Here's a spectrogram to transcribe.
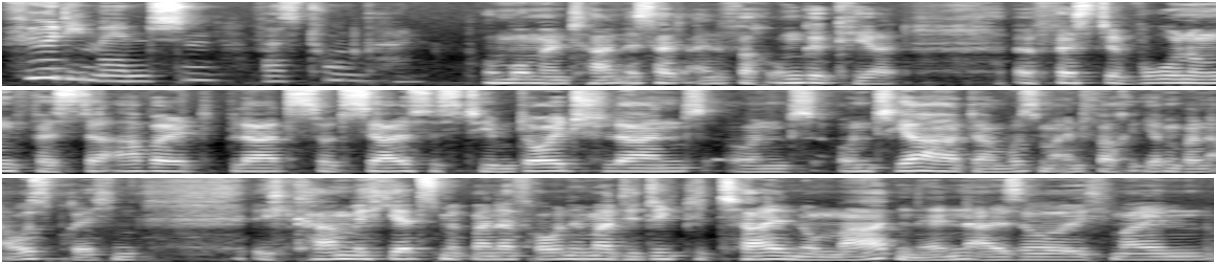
für die Menschen was tun kann. Und momentan ist halt einfach umgekehrt. Äh, feste Wohnung, fester Arbeitsplatz, Sozialsystem Deutschland und, und ja, da muss man einfach irgendwann ausbrechen. Ich kann mich jetzt mit meiner Frau nicht mal die digitalen Nomaden nennen. Also ich meine,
